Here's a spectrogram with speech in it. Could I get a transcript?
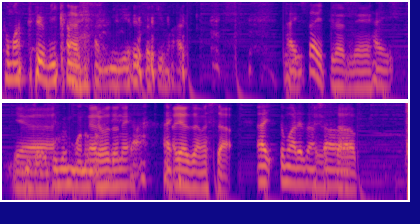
止まってる三上さんに言う時もある。は いうるさいってなるね。はい。い。以やー。上自分モノマネでした。なるはい。ありがとうございました。はい、どうもありがとうあございましりがとうございたました。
